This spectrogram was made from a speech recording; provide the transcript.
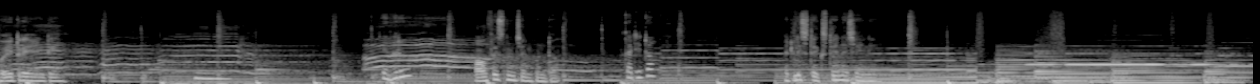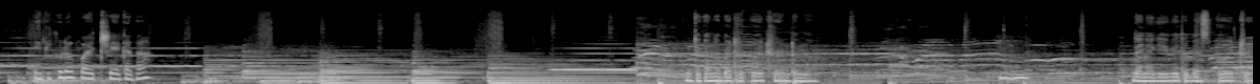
పోయిటరీ ఏంటి? ఎవరు? ఆఫీస్ నుంచి అనుకుంటా. Cut it off at least text అయినా చేయని ఇది కూడా పోయిటరీయే కదా? ఇంతకన్నా బెటర్ పోయిటరీ ఉంటుందా? Then I gave the best poetry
